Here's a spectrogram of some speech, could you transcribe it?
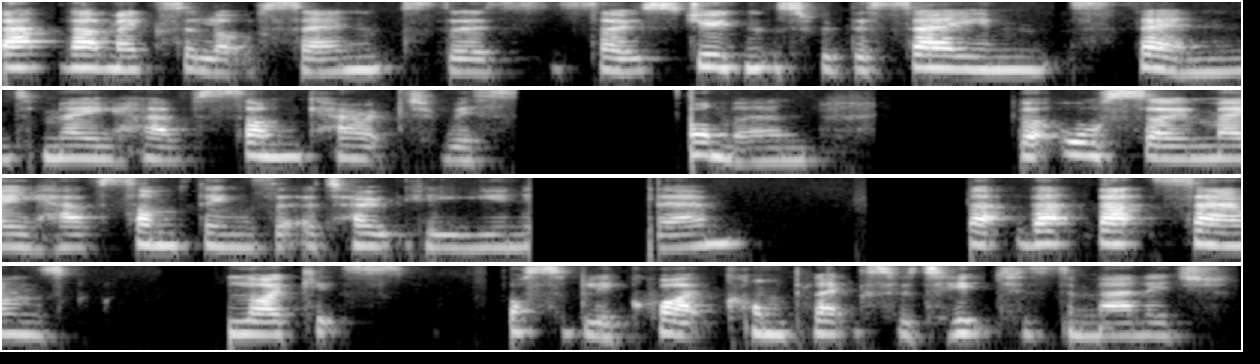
That, that makes a lot of sense. There's, so students with the same SEND may have some characteristics common, but also may have some things that are totally unique to them. That that that sounds like it's possibly quite complex for teachers to manage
